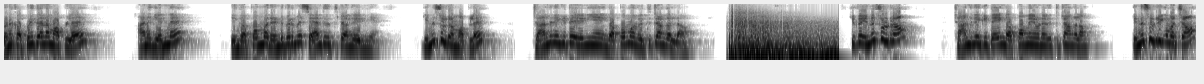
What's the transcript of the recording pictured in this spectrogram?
உனக்கு அப்படித்தானே மாப்பிள்ள? ஆனா என்ன? எங்க அப்பா அம்மா ரெண்டு பேருமே சேர்ந்து வித்துட்டாங்க என்னைய. என்ன சொல்ற மாப்பிள்ள? சாந்தினி கிட்ட என்னைய எங்க அப்பா அம்மா வித்துட்டாங்கல்ல? இவன் என்ன சொல்றான்? சாந்தினி கிட்ட எங்க அப்பா அம்மா இவனை வித்துட்டாங்களாம். என்ன சொல்றீங்க மச்சான்?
